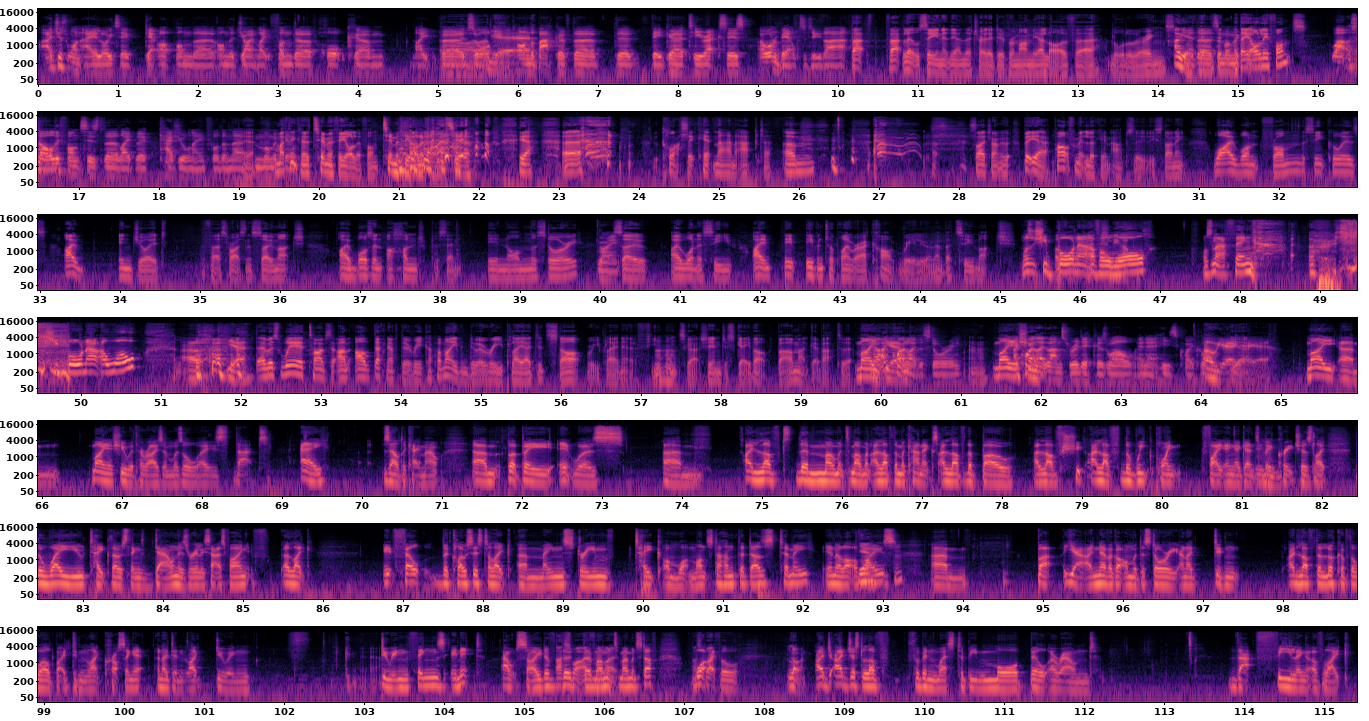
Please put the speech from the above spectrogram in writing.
I just want Aloy to get up on the on the giant like thunder hawk um, like birds Oh, or yeah. on the back of the the bigger T Rexes. I want to be able to do that. that that little scene at the end of the trailer did remind me a lot of uh, Lord of the Rings. Oh, yeah, the- the it- Mummy are they Oliphaunts? Well, so Oliphaunts is the like the casual name for them. They're Yeah. Mummikin. Am I thinking of Timothy Olyphant? Timothy Olyphant, yeah. yeah, uh, classic hitman actor. Um, sidetrack, but yeah. Apart from it looking absolutely stunning, what I want from the sequel is I enjoyed the first Horizon so much. I wasn't hundred percent in on the story, Right. So I want to see. I even to a point where I can't really remember too much. Wasn't she born what out of a actually wall? Wasn't that a thing? she born out of a wall? Uh, yeah. There was weird times. I'm, I'll definitely have to do a recap. I might even do a replay. I did start replaying it a few Uh-huh. months ago actually, and just gave up. But I might go back to it. My No, I yeah, quite like the story. my I issue. quite like Lance Reddick as well in it. He's quite cool. oh yeah, Yeah. yeah, yeah. My um, my issue with Horizon was always that a Zelda came out, um, but b it was um, I loved the moment to moment. I love the mechanics. I love the bow. I love shoot. I love the weak point fighting against big creatures. Like the way you take those things down is really satisfying. It f- uh, like it felt the closest to like a mainstream take on what Monster Hunter does to me in a lot of Yeah. ways. Um, but yeah, I never got on with the story, and I didn't. I loved the look of the world, but I didn't like crossing it, and I didn't like doing th- doing things in it outside of That's the, the moment to moment stuff. That's what, I thought. Go on. I, I just love Forbidden West to be more built around that feeling of like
